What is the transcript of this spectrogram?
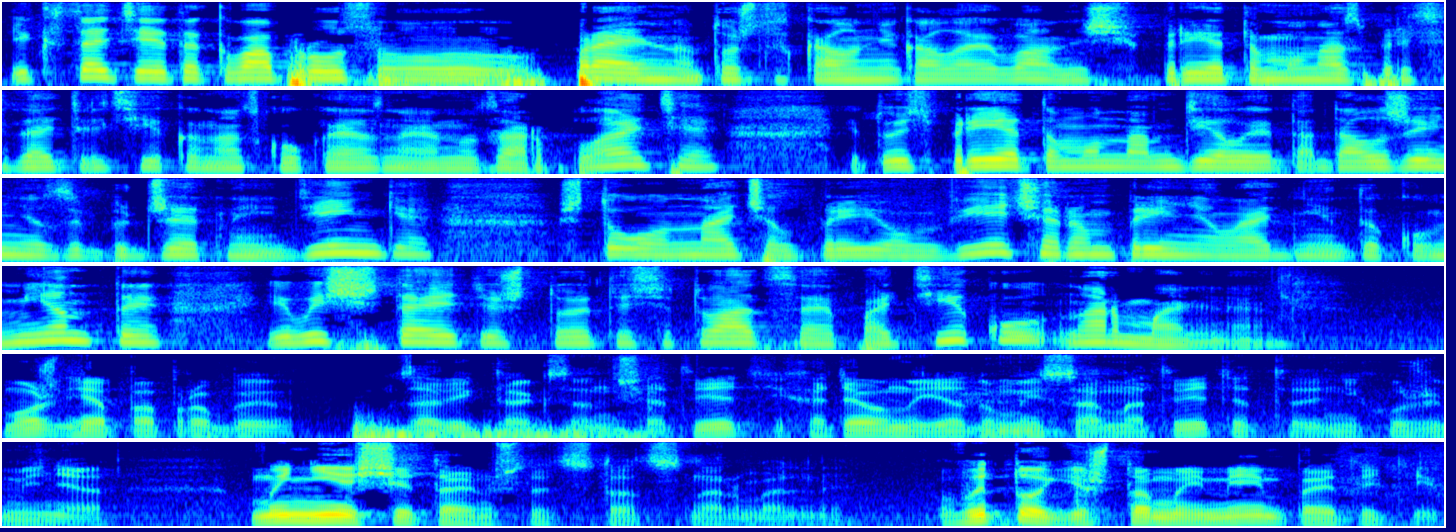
И, кстати, это к вопросу, правильно то, что сказал Николай Иванович, при этом у нас председатель ТИКа, насколько я знаю, на зарплате, и то есть при этом он нам делает одолжение за бюджетные деньги, что он начал прием вечером, принял одни документы, и вы считаете, что эта ситуация по ТИКу нормальная? Можно я попробую за Виктора Александровича ответить, хотя он, я думаю, и сам ответит, не хуже меня. Мы не считаем, что эта ситуация нормальная. В итоге, что мы имеем по этой ТИК?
